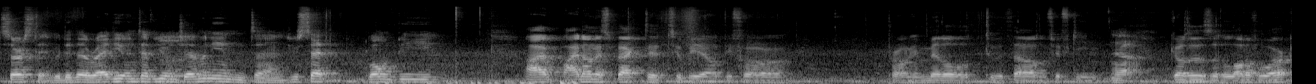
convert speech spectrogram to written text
Thursday, we did a radio interview in Germany, and uh, you said won't be. I I don't expect it to be out before probably middle 2015 Yeah. because there's a lot of work.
